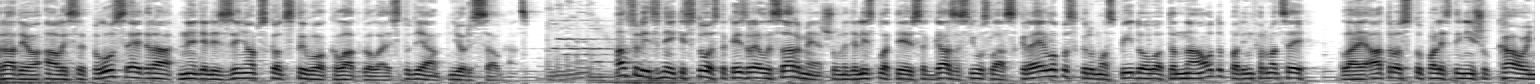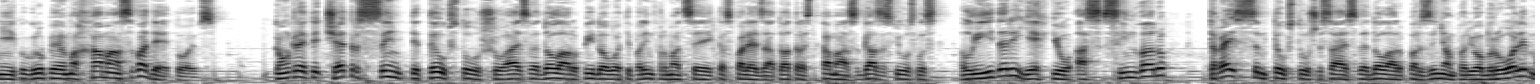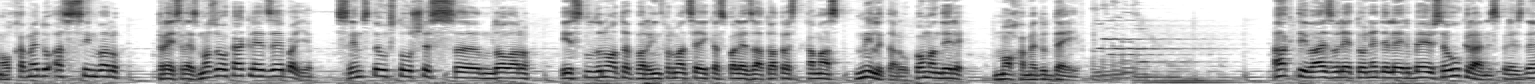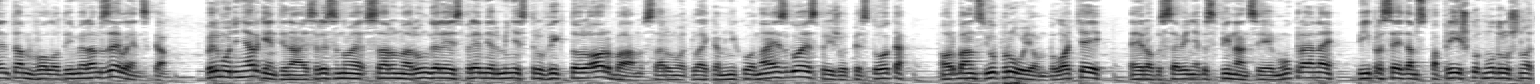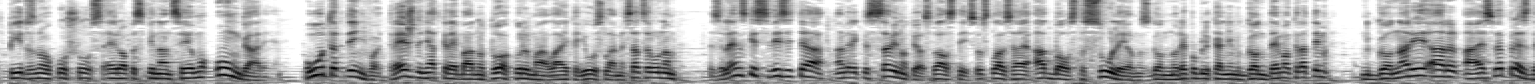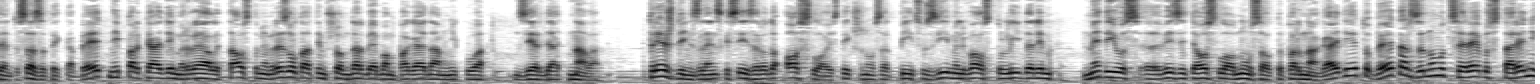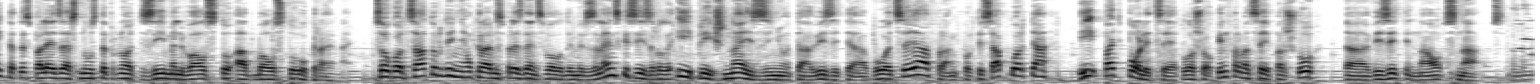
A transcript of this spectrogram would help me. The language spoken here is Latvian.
Radio Alise Plus ēterā nedēļas ziņu apskats Stīvoka Latgolē studijā Juris Saukants. Atsulīdznieki stosta, ka Izraēlas armija šonadēļ izplatījusi Gazas jūslā skrējlapus, kurumos pīdolota nauda par informāciju, lai atrastu palestīniešu kaujnieku grupējuma Hamas vadītājus. Konkrēti 400 tūkstošu ASV dolāru pīdoloti par informāciju, kas palīdzētu atrast Hamas Gazas jūslas līderi Jehju As-Sinvaru 300 tūkstošus ASV dolāru par ziņām par jo broli Mohamedu Asinvaru, trīsreiz mazāk atliedzība, jeb 100 tūkstošus um, dolāru izsludinota par informāciju, kas palīdzētu atrast Hamas militāro komandieri Mohamedu Deivu. Aktīva aizvadīto nedēļu ir bijusi Ukrainas prezidentam Volodimiram Zelenskam. Pirmūdiņa Argentīnā es risināju sarunu ar Ungārijas premjerministru Viktoru Orbānu. Sarunot laikam neko neaizgoja, spriežot pēc to, ka Orbāns joprojām bloķēja Eiropas Savienības finansējumu Ukrainai, pieprasēdams pa priekšu nodrošinot pīdznokušos Eiropas finansējumu Ungārijai. Otradien vai trešdien, atkarībā no to, kurā laika jūslā mēs atcerunam, Zelenskis vizitā Amerikas Savienotajās valstīs uzklausīja atbalsta sūlījumus gan no republikāņiem, gan demokratiem, gan arī ar ASV prezidentu sazatika, bet ni par kādiem reāli taustamiem rezultātiem šom darbībām pagaidām neko dzirdēt nevar. Trešdien Zelenskis izrada Oslo iztikšanos ar pīcu ziemeļu valstu līderiem. Medijos eh, vizite Oslo nosaukta par nagaidītu, bet ar zināmu cerību stareņi, ka tas palīdzēs nostiprināt ziemeļu valstu atbalstu Ukrainai. Savukārt ceturtdien Ukrainas prezidents Volodimirs Zelenskis izrada īpriekš neizziņotā vizitē Vācijā, Frankfurtas apkārtā, un pat policija plašāku informāciju par šo uh, viziti nav sniegusi.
